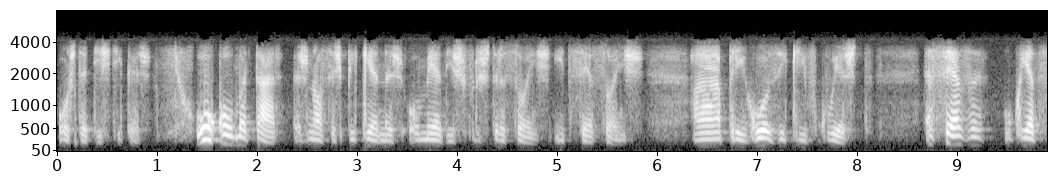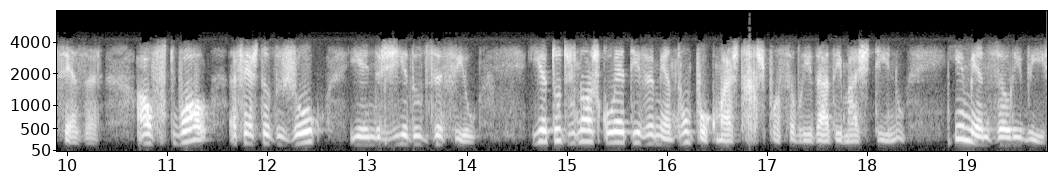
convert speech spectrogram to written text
ou estatísticas, ou colmatar as nossas pequenas ou médias frustrações e decepções. Ah, perigoso equívoco este. A César o que é de César. Ao futebol, a festa do jogo e a energia do desafio. E a todos nós coletivamente um pouco mais de responsabilidade e mais tino e menos alibis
